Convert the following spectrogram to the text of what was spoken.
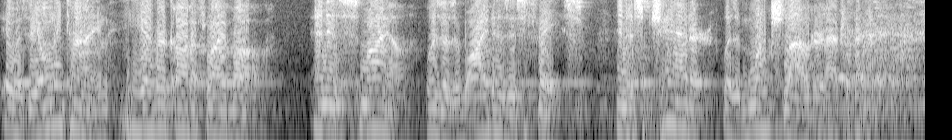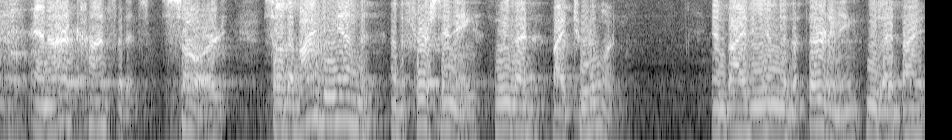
It was the only time he ever caught a fly ball. And his smile was as wide as his face and his chatter was much louder after that. And our confidence soared so that by the end of the first inning, we led by two to one. And by the end of the third inning, we led by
